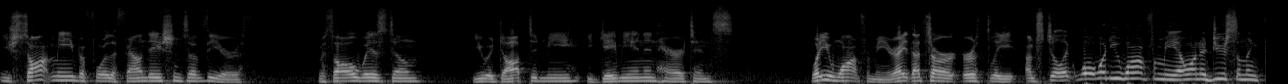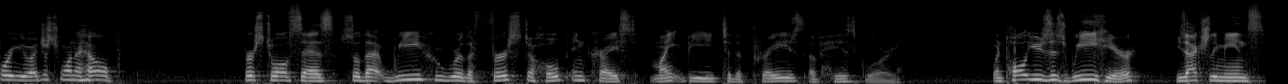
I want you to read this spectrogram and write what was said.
you sought me before the foundations of the earth with all wisdom. You adopted me. You gave me an inheritance. What do you want from me, right? That's our earthly. I'm still like, well, what do you want from me? I want to do something for you. I just want to help. Verse 12 says, So that we who were the first to hope in Christ might be to the praise of his glory. When Paul uses we here, he actually means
